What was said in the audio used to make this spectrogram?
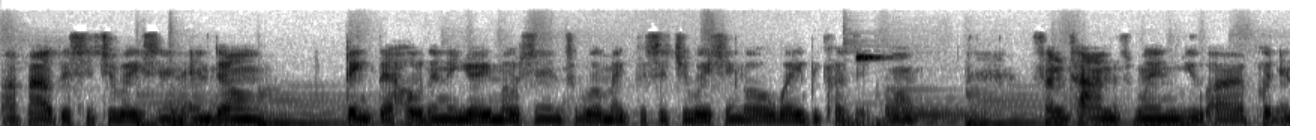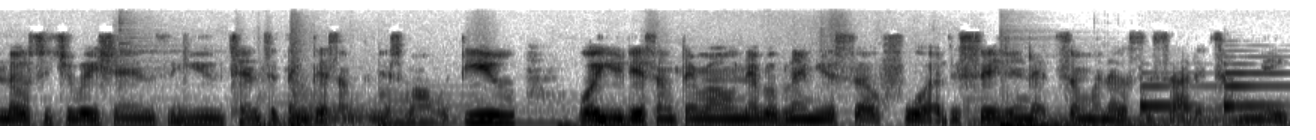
about the situation and don't think that holding in your emotions will make the situation go away because it won't. Sometimes when you are put in those situations, you tend to think that something is wrong with you or you did something wrong, never blame yourself for a decision that someone else decided to make.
